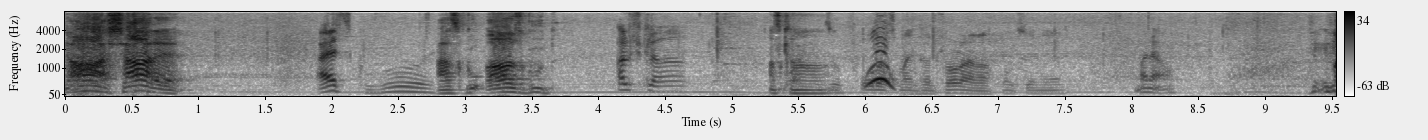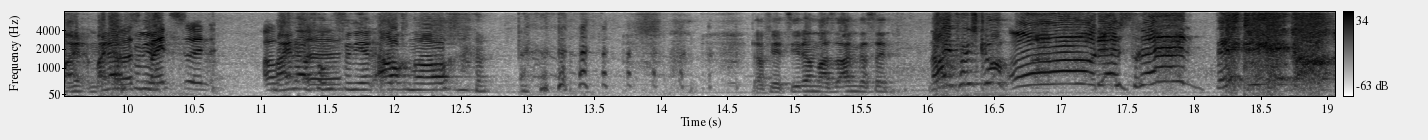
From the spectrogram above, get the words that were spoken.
Ah, schade. Alles gut. Alles gut, alles gut. Alles klar. Alles klar. So froh, dass mein Controller noch funktioniert. Meine auch. Mein, meiner was funktioniert, meinst du in. Auf, meiner äh, funktioniert auch noch. Darf jetzt jeder mal sagen, dass ein. Nein, Fischkopf! Oh, der ist drin! Den krieg ich doch!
